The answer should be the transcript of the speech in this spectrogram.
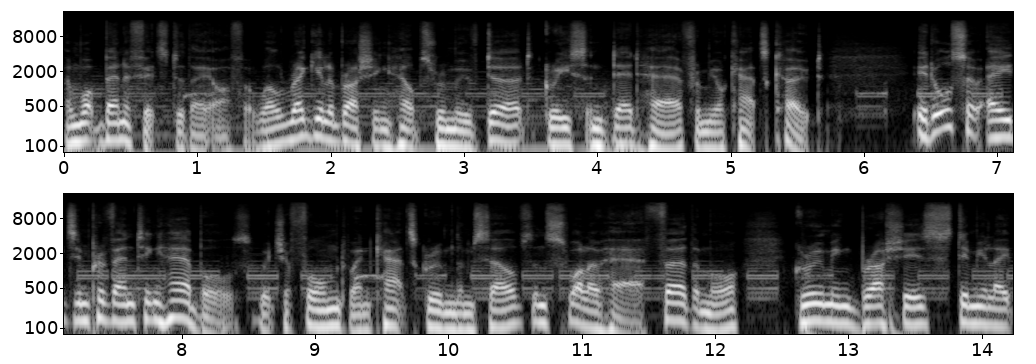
And what benefits do they offer? Well, regular brushing helps remove dirt, grease and dead hair from your cat's coat. It also aids in preventing hairballs, which are formed when cats groom themselves and swallow hair. Furthermore, grooming brushes stimulate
